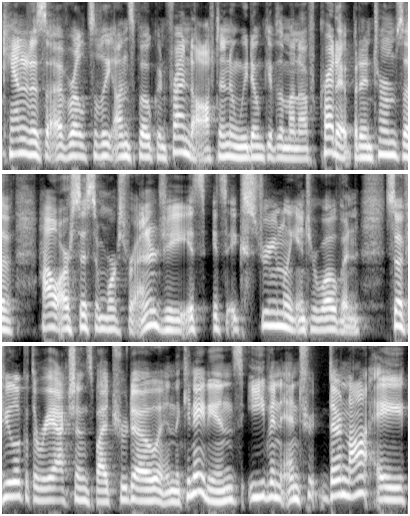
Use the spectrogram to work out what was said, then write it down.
Canada's a relatively unspoken friend often, and we don't give them enough credit. But in terms of how our system works for energy, it's it's extremely interwoven. So if you look at the reactions by Trudeau and the Canadians, even and they're not a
